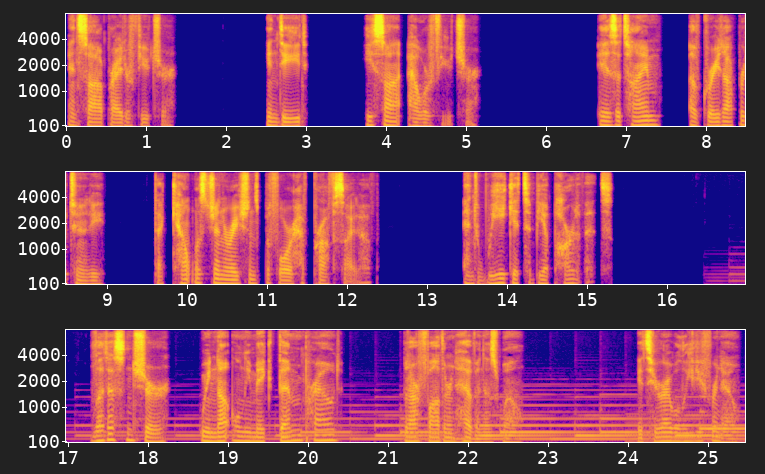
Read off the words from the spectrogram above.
and saw a brighter future. Indeed, he saw our future. It is a time of great opportunity that countless generations before have prophesied of and we get to be a part of it. Let us ensure we not only make them proud, but our Father in heaven as well. It's here I will leave you for now.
